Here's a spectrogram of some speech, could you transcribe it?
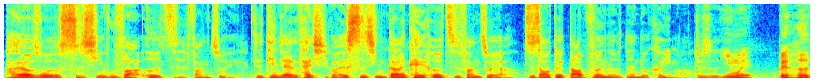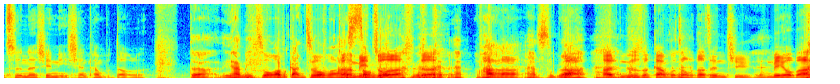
还有说死刑无法遏制犯罪，这听起来是太奇怪。死刑当然可以遏制犯罪啊，至少对大部分的人都可以嘛。就是因为被遏制的那些你现在看不到了。对啊，因为他没做，他不敢做嘛。他没做啊，对怕啊，他死不了。他，你就说干我找不到证据，没有吧？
